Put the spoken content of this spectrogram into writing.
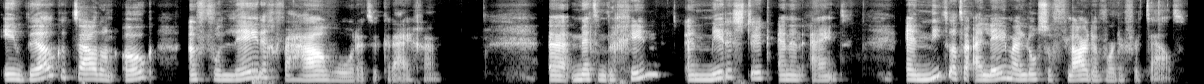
in welke taal dan ook een volledig verhaal horen te krijgen. Uh, met een begin, een middenstuk en een eind. En niet dat er alleen maar losse flarden worden vertaald.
